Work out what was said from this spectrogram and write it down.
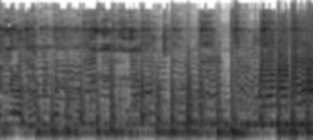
எங்கடா திருப்பி கேட்கிறேன் Thank you.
